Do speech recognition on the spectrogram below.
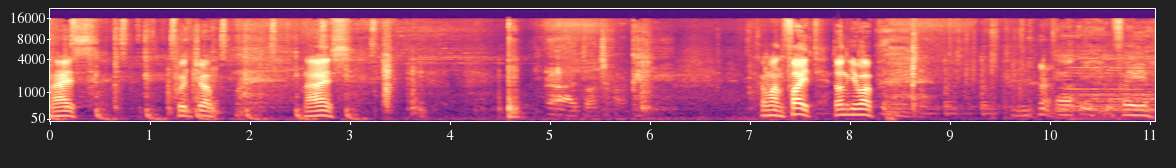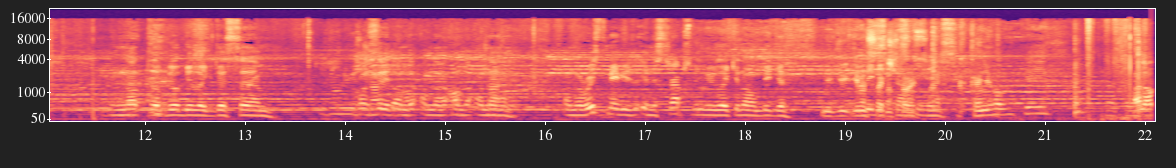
Nice, good job. Nice. Come on, fight! Don't give up. Uh, if, if I not uh, will be like this, um, concentrate on the on the on the on the, on the wrist, maybe in the straps will be like you know bigger. You, gi- give me a second, sorry. Can you hold me? Hello?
